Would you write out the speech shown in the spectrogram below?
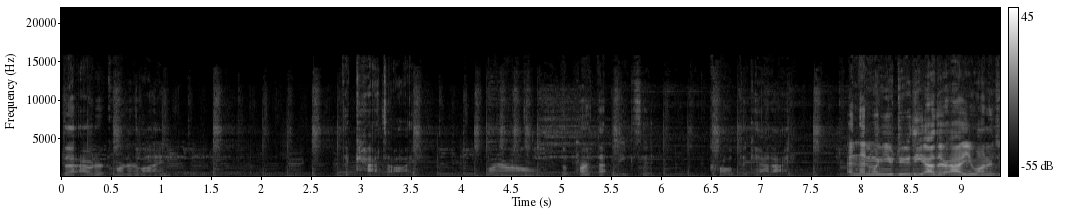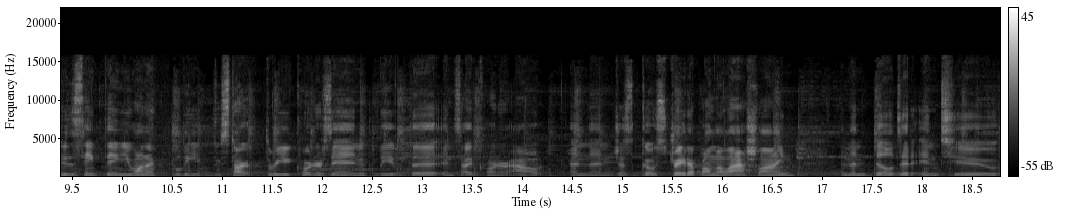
the outer corner line, the cat eye. Wow. The part that makes it called the cat eye. And then when you do the other eye, you want to do the same thing. You want to start three quarters in, leave the inside corner out, and then just go straight up on the lash line, and then build it into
